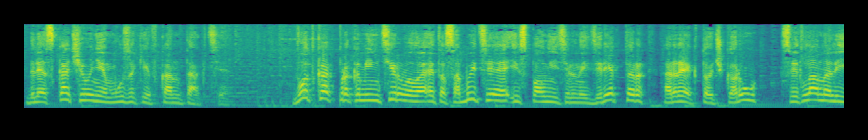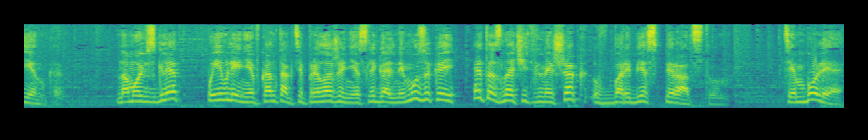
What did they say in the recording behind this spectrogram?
для скачивания музыки ВКонтакте. Вот как прокомментировала это событие исполнительный директор rec.ru Светлана Лиенко. На мой взгляд, появление ВКонтакте приложения с легальной музыкой – это значительный шаг в борьбе с пиратством. Тем более,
